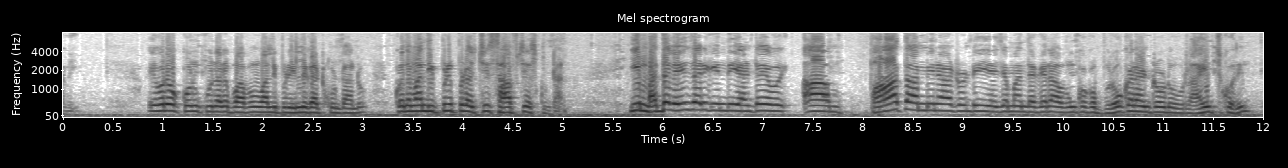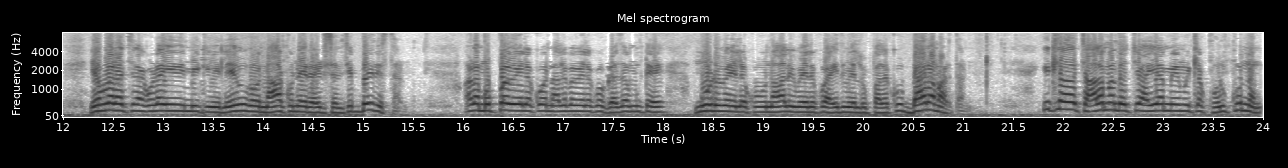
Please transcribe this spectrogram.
అవి. ఎవరో కొనుక్కున్నారు పాపం వాళ్ళు ఇప్పుడు ఇల్లు కట్టుకుంటాను కొంతమంది ఇప్పుడిప్పుడు వచ్చి సాఫ్ చేసుకుంటాను ఈ మధ్యలో ఏం జరిగింది అంటే ఆ పాత అమ్మినటువంటి యజమాని దగ్గర ఇంకొక బ్రోకర్ అంటోడు రాయించుకొని ఎవరు వచ్చినా కూడా ఇది మీకు లేవు నాకునే రైట్స్ అని చెప్పి బెదిరిస్తాడు. ఆడ ముప్పై వేలకు నలభై వేలకు గజం ఉంటే మూడు వేలకు నాలుగు వేలకు ఐదు వేల రూపాయలకు బేరం ఆడతాడు. ఇట్లా చాలామంది వచ్చి అయ్యా మేము ఇట్లా కొనుక్కున్నాం.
